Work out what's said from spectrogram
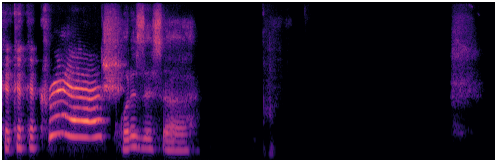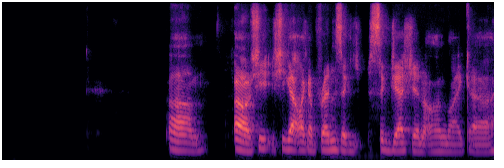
Crash. What is this? Uh, um. Oh, she she got like a friend sug- suggestion on like uh.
